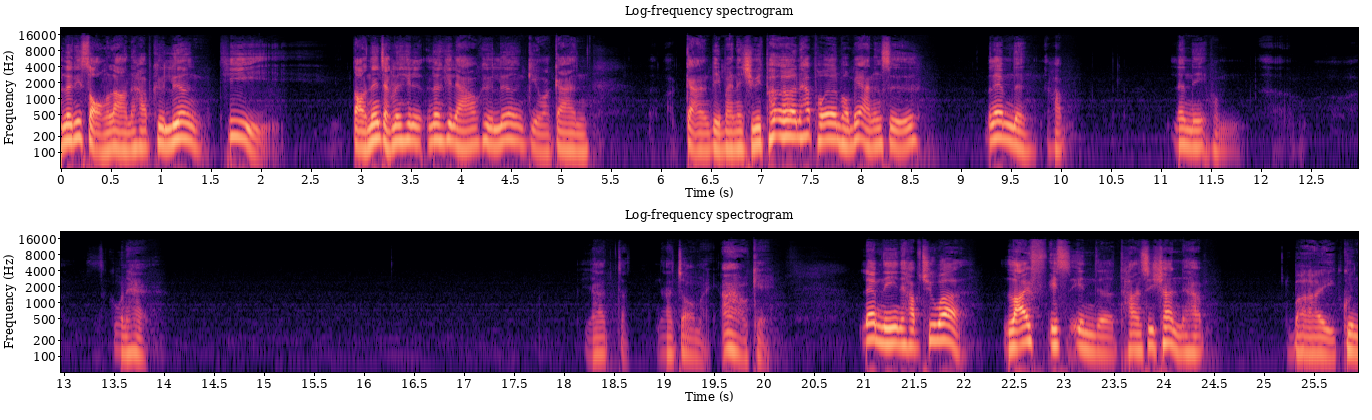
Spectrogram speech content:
เรื่องที่สองของเรานะครับ คือเรื่องที่ต่อเนื่องจากเรื่องที่เรื่องที่แล้ว คือเรื่องเกี่ยวกับการการเปลี่ยนแปลงในชีวิตเพอเอิญนะครับเพอเอิญผมไปอ่านหนังสือเล่มหนึ่งนะครับ เล่มนี้ผมสักครู่นะฮะยาจัดหน้าจอใหม่อ่าโอเค เล่มนี้นะครับ ชื่อว่า Life is in the transition นะครับ by คุณ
